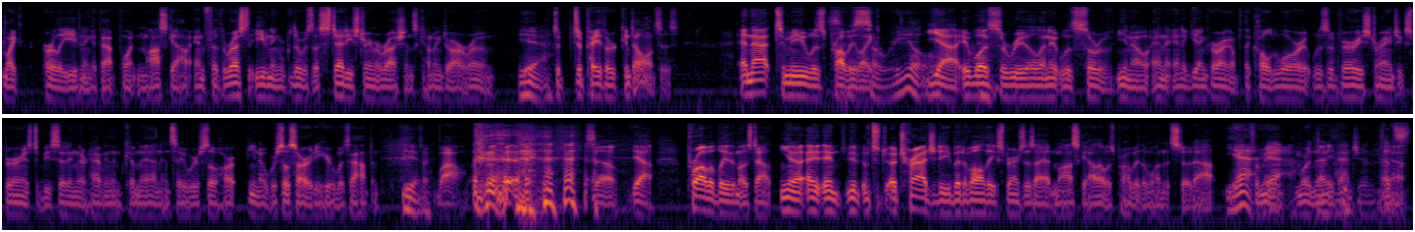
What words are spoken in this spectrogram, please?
like early evening at that point in Moscow, and for the rest of the evening there was a steady stream of Russians coming to our room Yeah. to, to pay their condolences. And that to me was probably So like surreal. Yeah, it was surreal, and it was sort of you know, and, and again, growing up in the Cold War, it was a very strange experience to be sitting there and having them come in and say, "We're so hard, you know, we're so sorry to hear what's happened." Yeah. It's like, wow. so yeah, probably the most out, you know, and, and it was a tragedy, but of all the experiences I had in Moscow, that was probably the one that stood out. Yeah, for me yeah. more than I anything. Imagine. That's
